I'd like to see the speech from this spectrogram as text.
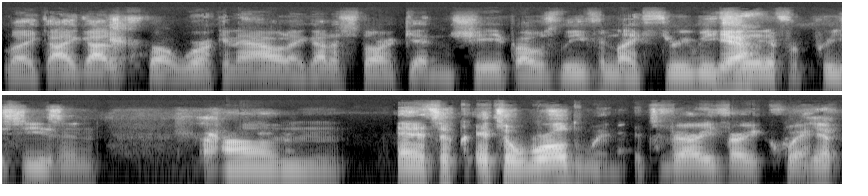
Like I got to start working out. I got to start getting in shape. I was leaving like three weeks Yeah. later for preseason, um, and it's a it's a whirlwind. It's very very quick. Yep.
